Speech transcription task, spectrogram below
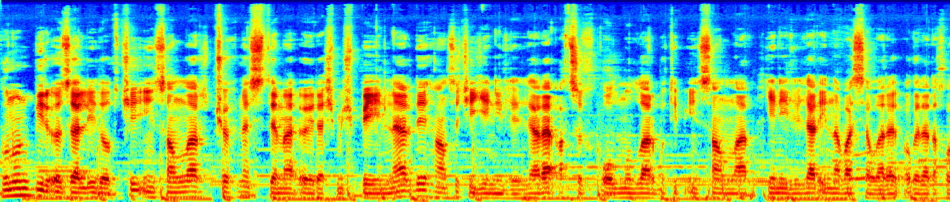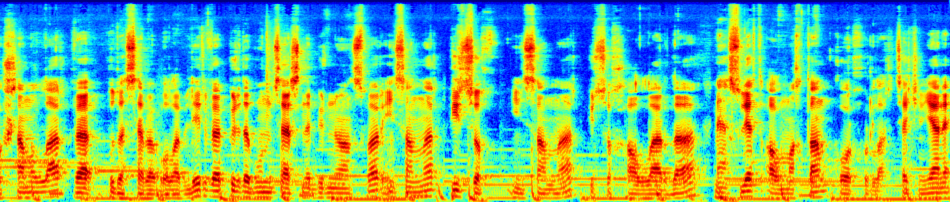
Bunun bir özəlliyi də odur ki, insanlar köhnə sistemə öyrəşmiş beyinlərdir, hansı ki, yeniliklərə açıq olmurlar bu tip insanlar. Yeniliklər, innovasiyaları o qədər də xoşlamırlar və bu da səbəb ola bilər və bir də bunun içərisində bir nüans var. İnsanlar bir çox insanlar bir çox hallarda məsuliyyət almaqdan qorxurlar, çəkinir. Yəni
